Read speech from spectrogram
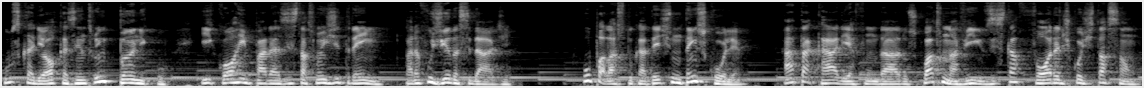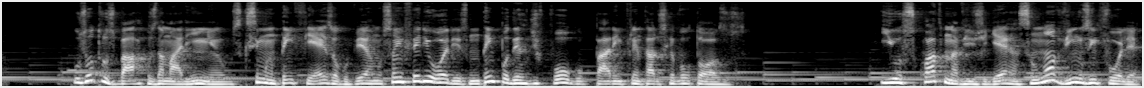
os cariocas entram em pânico e correm para as estações de trem para fugir da cidade. O Palácio do Catete não tem escolha. Atacar e afundar os quatro navios está fora de cogitação. Os outros barcos da Marinha, os que se mantêm fiéis ao governo, são inferiores, não têm poder de fogo para enfrentar os revoltosos. E os quatro navios de guerra são novinhos em folha.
